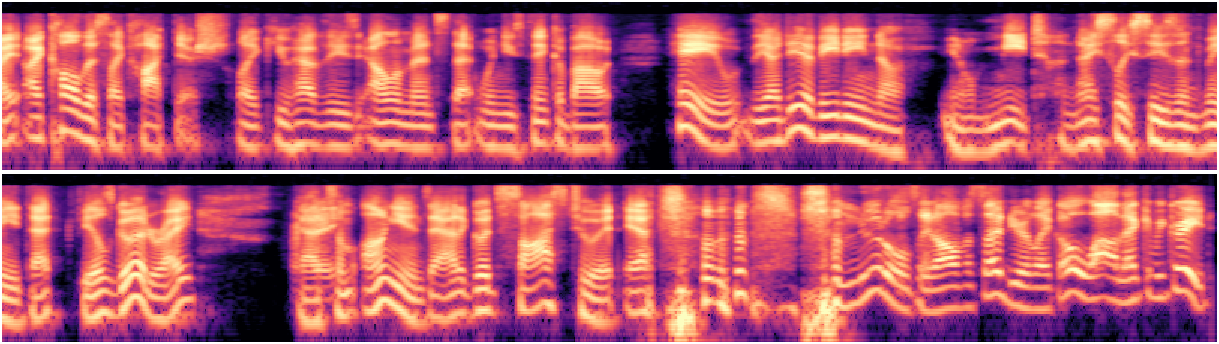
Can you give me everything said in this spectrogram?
I, I call this like hot dish. Like you have these elements that when you think about, hey, the idea of eating a you know meat, a nicely seasoned meat, that feels good, right? Add some onions, add a good sauce to it, add some some noodles, and all of a sudden you're like, oh wow, that can be great.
